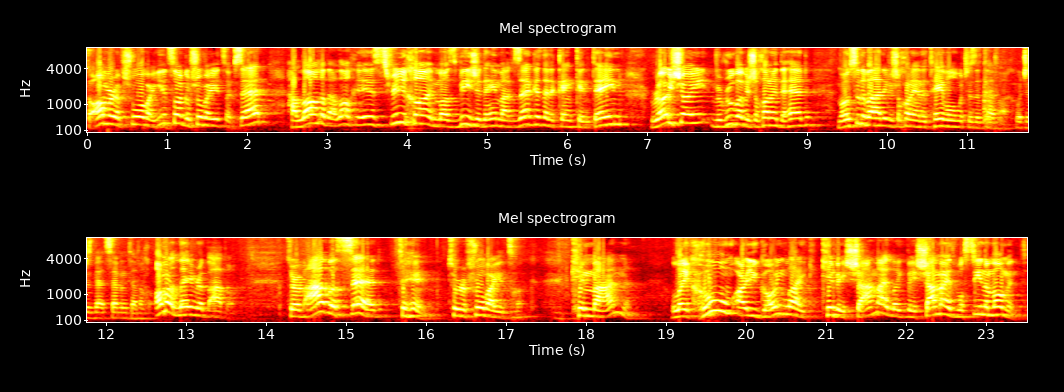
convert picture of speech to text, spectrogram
So Amar of Shmuel Bar Yitzchak, of Shmuel Bar Yitzchak said, Halacha, the halacha is tzricha, it must be shedehem machzekes, that it can contain Roshai, Veruba, Vishachonai, the head, most of the body, Vishachonai, and the table, which is the tefach, which is that seven tefach. Amar lei Reb Abba. So Reb Abba said to him, to Rav Shmuel Bar Yitzchak, Kiman, like whom are you going like? Kibe Shammai, like Be Shammai, as we'll see in a moment.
